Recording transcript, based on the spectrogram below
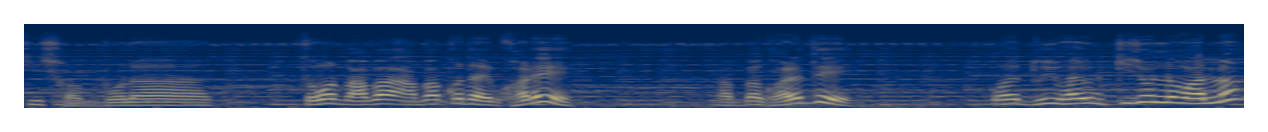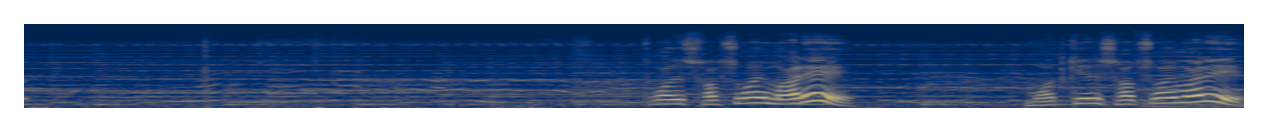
কি সর্বনাশ? তোমার বাবা আব্বা কোথায়? ঘরে? আব্বা ঘরেতে? তোমার দুই ভাই বোন কি জন্য মারলো? তোমাদের সব সময় মারে? মদ খেয়ে সব সময় মারে?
